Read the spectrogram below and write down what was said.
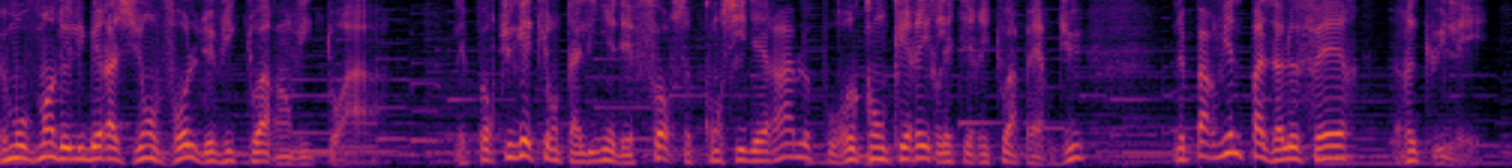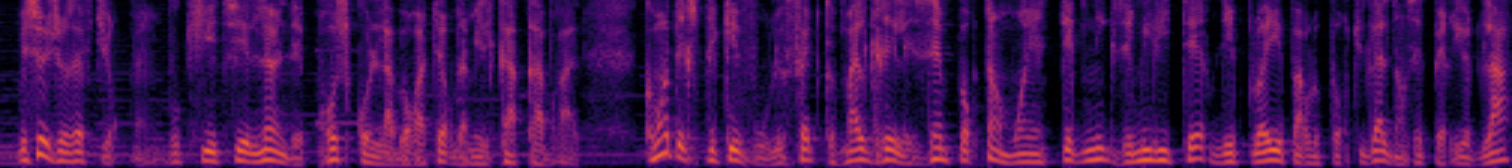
le mouvement de libération vole de victoire en victoire. Les Portugais qui ont aligné des forces considérables pour reconquérir les territoires perdus ne parviennent pas à le faire reculer. Monsieur Joseph Turpin, vous qui étiez l'un des proches collaborateurs d'Amilcar Cabral, comment expliquez-vous le fait que malgré les importants moyens techniques et militaires déployés par le Portugal dans cette période-là,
